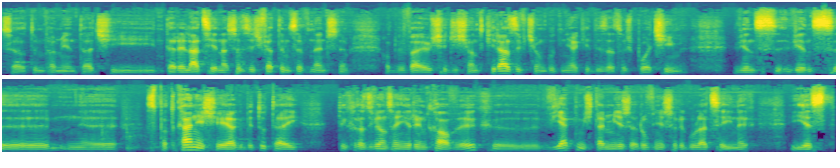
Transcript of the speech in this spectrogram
Trzeba o tym pamiętać i te relacje nasze ze światem zewnętrznym odbywają się dziesiątki razy w ciągu dnia, kiedy za coś płacimy. Więc, więc y, y, spotkanie się jakby tutaj tych rozwiązań rynkowych, y, w jakimś tam mierze również regulacyjnych, jest,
